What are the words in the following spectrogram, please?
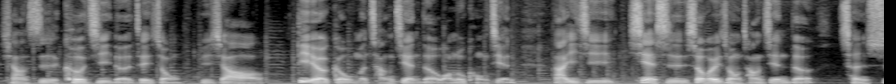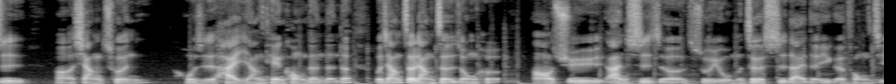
像是科技的这种比较第二个我们常见的网络空间。那以及现实社会中常见的城市、呃乡村或者是海洋、天空等等的，我将这两者融合。然后去暗示着属于我们这个时代的一个风景，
